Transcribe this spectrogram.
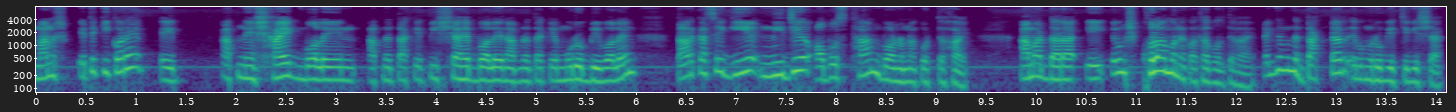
মানুষ এতে কি করে? এই আপনি শায়েক বলেন, আপনি তাকে পীর সাহেব বলেন, আপনি তাকে মুরব্বী বলেন, তার কাছে গিয়ে নিজের অবস্থান বর্ণনা করতে হয়। আমার দ্বারা এই এবং খোলা মনে কথা বলতে হয়। একদম ডাক্তার এবং রোগীর চিকিৎসা।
